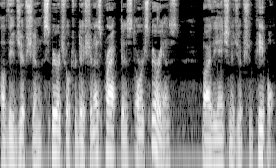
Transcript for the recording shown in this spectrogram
of the Egyptian spiritual tradition as practiced or experienced by the ancient Egyptian people.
